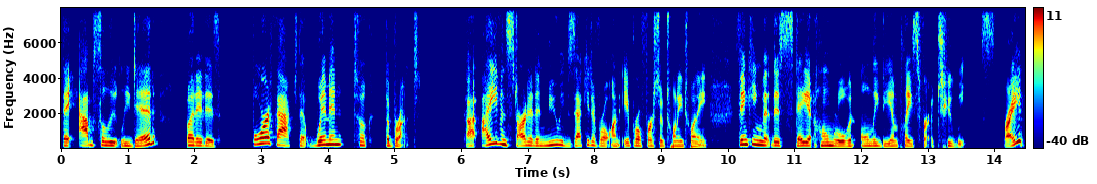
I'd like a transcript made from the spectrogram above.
They absolutely did, but it is for a fact that women took the brunt. God, I even started a new executive role on April 1st of 2020, thinking that this stay at home rule would only be in place for two weeks, right?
